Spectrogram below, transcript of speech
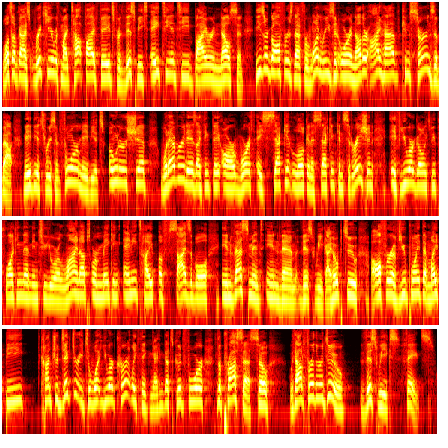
What's up guys? Rick here with my top 5 fades for this week's AT&T Byron Nelson. These are golfers that for one reason or another I have concerns about. Maybe it's recent form, maybe it's ownership, whatever it is, I think they are worth a second look and a second consideration if you are going to be plugging them into your lineups or making any type of sizable investment in them this week. I hope to offer a viewpoint that might be contradictory to what you are currently thinking. I think that's good for the process. So, without further ado, this week's fades.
